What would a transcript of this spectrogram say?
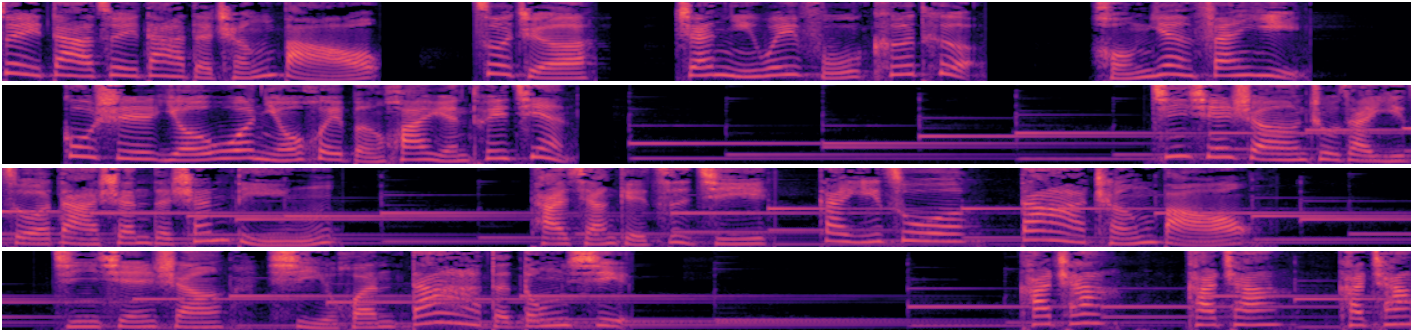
最大最大的城堡》，作者詹妮威弗科特，鸿雁翻译。故事由蜗牛绘本花园推荐。金先生住在一座大山的山顶，他想给自己盖一座大城堡。金先生喜欢大的东西。咔嚓，咔嚓，咔嚓，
